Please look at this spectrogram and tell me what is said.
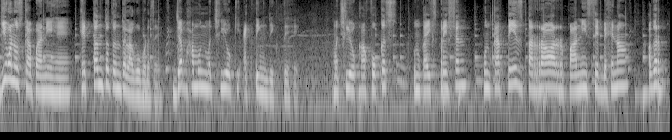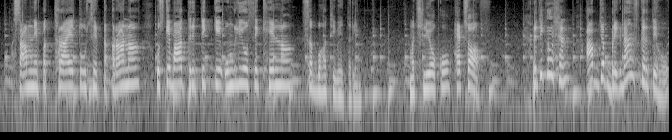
जीवन उसका पानी है। हे तंत तंत्र लागू पड़ते जब हम उन मछलियों की एक्टिंग देखते हैं. मछलियों का फोकस उनका एक्सप्रेशन उनका तेज तर्रार पानी से बहना, अगर सामने पत्थर आए तो उसे टकराना, उसके बाद ऋतिक के उंगलियों से खेलना, सब बहुत ही बेहतरीन। मछलियों को हेड्स ऑफ़ ऋतिक रोशन, आप जब ब्रेक डांस करते हो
